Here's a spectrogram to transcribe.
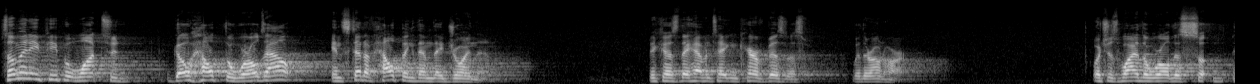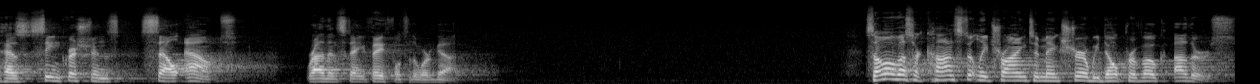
So many people want to go help the world out. Instead of helping them, they join them because they haven't taken care of business with their own heart which is why the world has seen Christians sell out rather than staying faithful to the Word of God. Some of us are constantly trying to make sure we don't provoke others.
